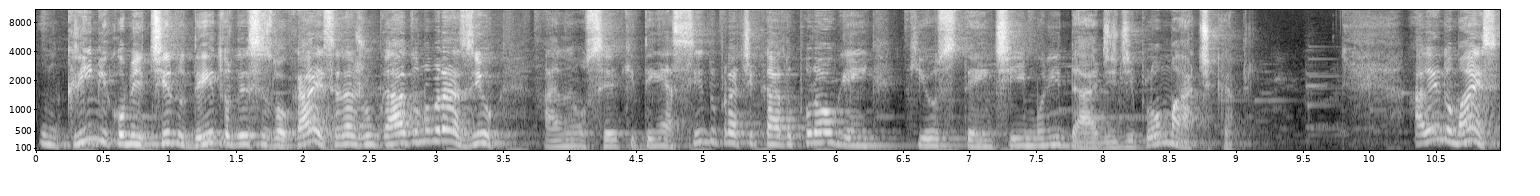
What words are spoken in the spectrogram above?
Um crime cometido dentro desses locais será julgado no Brasil, a não ser que tenha sido praticado por alguém que ostente imunidade diplomática. Além do mais,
